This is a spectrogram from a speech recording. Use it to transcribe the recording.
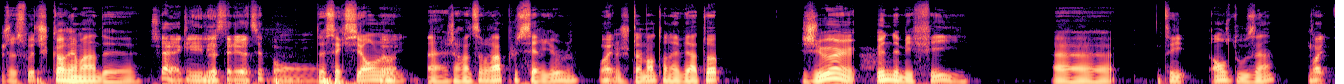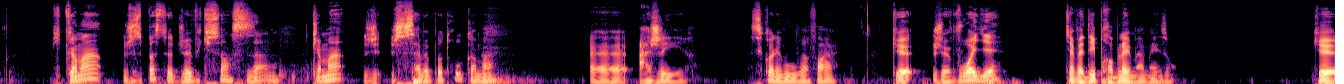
je switch carrément de, c'est correct. Les, les Le- stéréotypes, on. de section. Là. Ben oui. Euh, rends ça vraiment plus sérieux. là. Ouais. Je te demande ton avis à toi. J'ai eu un- une de mes filles, euh, tu sais, 11-12 ans. Ouais. Puis comment, je sais pas si tu as déjà vécu ça en 6 ans, là. comment, je, je savais pas trop comment euh, agir. C'est quoi les moves à faire? Que je voyais qu'il y avait des problèmes à la maison. Que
